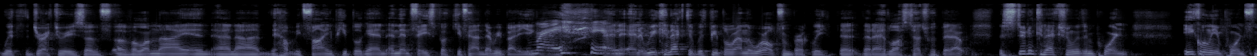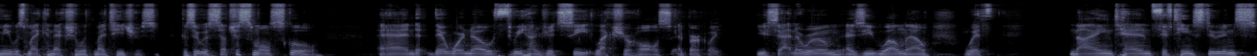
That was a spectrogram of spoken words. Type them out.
with the directories of, of alumni and, and uh, they helped me find people again. And then Facebook, you found everybody again. Right. and, and it reconnected with people around the world from Berklee that, that I had lost touch with. But I, the student connection was important. Equally important for me was my connection with my teachers because it was such a small school and there were no 300 seat lecture halls at Berklee. You sat in a room, as you well know, with 9, 10, 15 students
